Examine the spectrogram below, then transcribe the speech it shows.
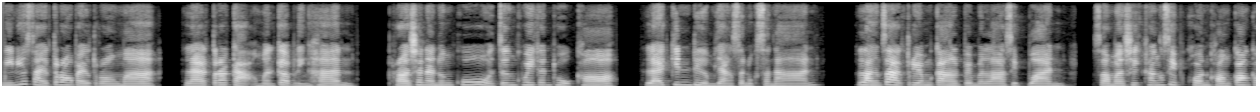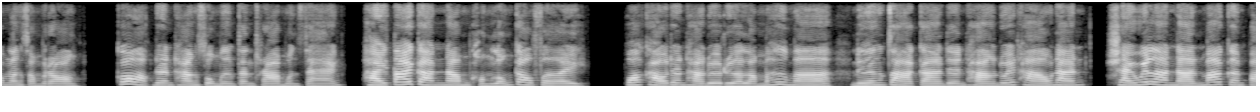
มีนิสัยตรงไปตรงมา และตระกะเหมือนกับหลิงฮันเพราะฉะนั้นทั้งคู่จึงคุยกันถูกคอและกินดื่มอย่างสนุกสนาน หลังจากเตรียมการเป็นเวลา10วัน สมาชิกทั้ง 10 คนของกองกำลังสำรอง ก็ออกเดินทางสู่เมืองจันทราหม่นแสง ภายใต้การนำของหลงเกาเฟยพวกเขาเดินทางโดยเรือลำมะฮือมา เนื่องจากการเดินทางด้วยเท้านั้น ใช้เวลานานมากเกินไป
